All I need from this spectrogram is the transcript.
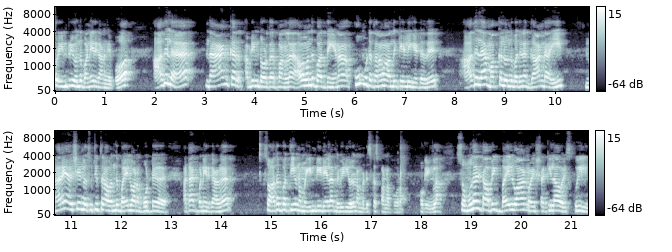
ஒரு இன்டர்வியூ வந்து பண்ணியிருக்கானுங்க இப்போது அதில் இந்த ஆங்கர் அப்படின்ட்டு ஒருத்தர் இருப்பான்ல அவன் வந்து பார்த்தீங்கன்னா கூமுட்டத்தனமாக வந்து கேள்வி கேட்டது. அதில் மக்கள் வந்து பார்த்திங்கன்னா காண்டாகி நிறைய விஷயங்கள் சுசித்ரா வந்து பயில்வானை போட்டு அட்டாக் பண்ணியிருக்காங்க. ஸோ அதை பற்றியும் நம்ம இன் டீட்டெயிலாக வீடியோவில் நம்ம டிஸ்கஸ் பண்ண போகிறோம் ஓகேங்களா ஸோ முதல் topic Bayilvan wise Shakeela wise Kuyili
